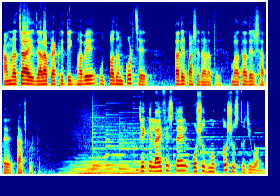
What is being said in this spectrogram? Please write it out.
আমরা চাই যারা প্রাকৃতিকভাবে উৎপাদন করছে তাদের পাশে দাঁড়াতে বা তাদের সাথে কাজ করতে। জেকে লাইফস্টাইল ওষুধ মুক্ত সুস্থ জীবন।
